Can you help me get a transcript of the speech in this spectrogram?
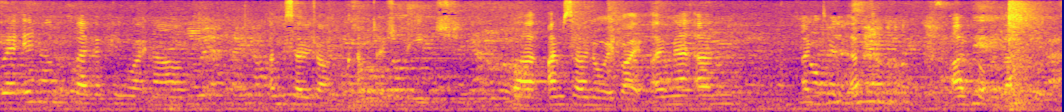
We're in Burger King right now. I'm so drunk on Ocean Beach, but I'm so annoyed, right? I met, um, I don't know, I've not been back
